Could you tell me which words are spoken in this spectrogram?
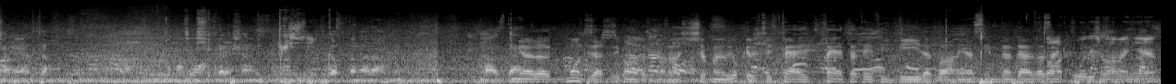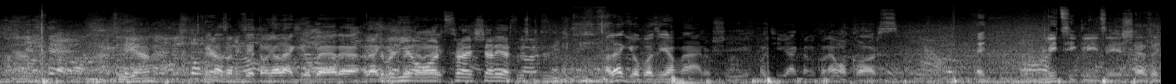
sem éltem. Csak sikeresen így kaptam el a Mazdát. Igen, a montizás is gondolkozom hogy sokan hogy oké, hogy fej, feje tetét így véded valamilyen szinten, de az Tarkód is valamennyire. igen. Én azon izéltem, hogy a legjobb erre, a De legjobb, vagy ilyen arcra is elérted, és így a legjobb az ilyen városi hogy hívják, amikor nem akarsz egy biciklizéshez egy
